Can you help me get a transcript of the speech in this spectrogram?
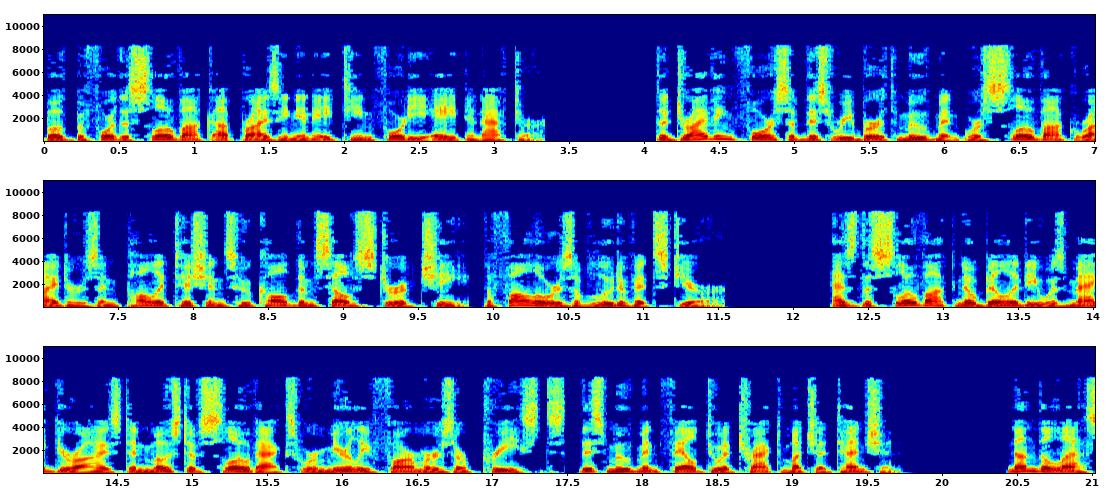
both before the Slovak uprising in 1848 and after. The driving force of this rebirth movement were Slovak writers and politicians who called themselves Sturovci, the followers of Ludovit Stur. As the Slovak nobility was Magyarized and most of Slovaks were merely farmers or priests, this movement failed to attract much attention. Nonetheless,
